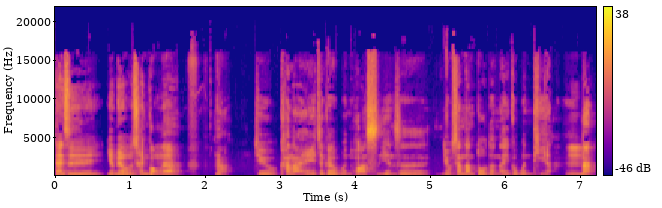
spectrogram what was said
但是有没有成功呢？那，就看来这个文化实验是有相当多的那一个问题啊。嗯，那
